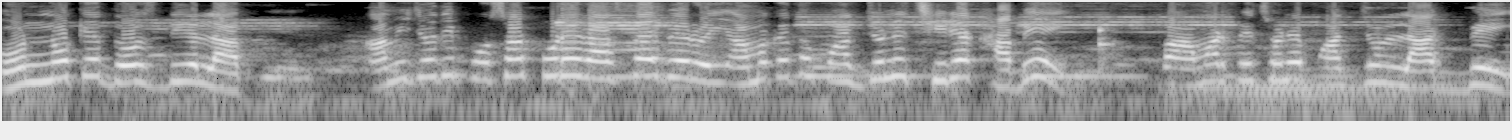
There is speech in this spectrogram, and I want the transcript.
অন্যকে দোষ দিয়ে লাভ নেই। আমি যদি পোশাক পরে রাস্তায় বেরোই, আমাকে তো পাঁচজনে ছিঁড়ে খাবেই, বা আমার পেছনে পাঁচজন লাগবেই।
